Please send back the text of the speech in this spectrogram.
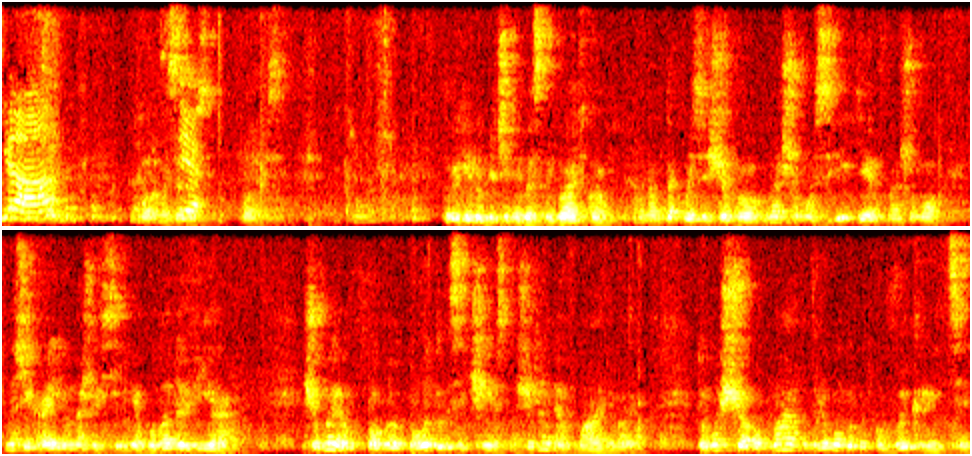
Я. Молимося. Молимося. Дорогі люблячий небесний батько, нам так хочеться, щоб в нашому світі, в нашому, в нашій країні, в наших сім'ях була довіра, щоб ми поводилися чесно, щоб ми не обманювали. Тому що обман в будь-якому випадку викриється,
